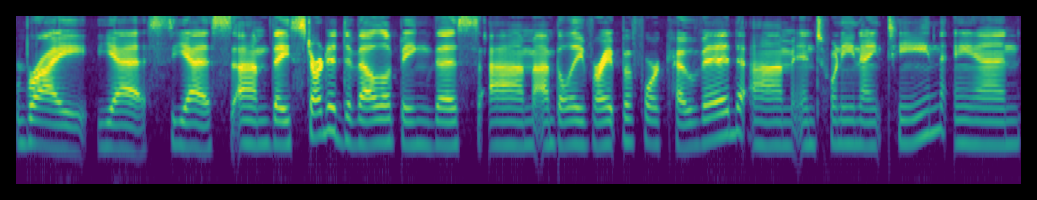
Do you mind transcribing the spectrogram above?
Right. Yes. Yes. Um, they started developing this, um, I believe, right before COVID um, in 2019, and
